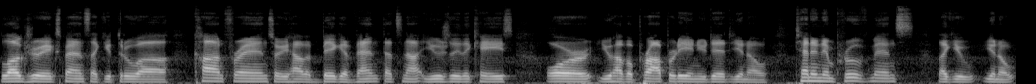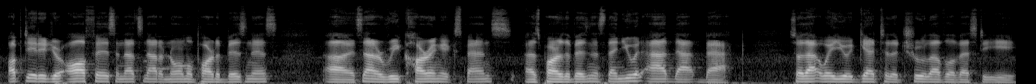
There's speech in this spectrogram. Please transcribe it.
luxury expense, like you threw a conference or you have a big event that's not usually the case, or you have a property and you did, you know, tenant improvements, like you, you know, updated your office and that's not a normal part of business. Uh, it's not a recurring expense as part of the business, then you would add that back. So that way you would get to the true level of SDE.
